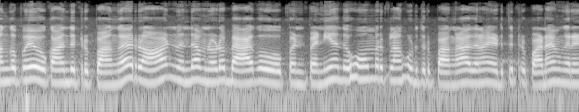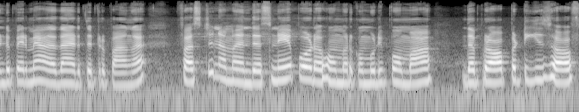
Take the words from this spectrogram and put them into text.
அங்கே போய் உட்காந்துட்டு இருப்பாங்க ரான் வந்து அவனோட பேக்கை ஓப்பன் பண்ணி அந்த ஹோம்ஒர்க்லாம் கொடுத்துருப்பாங்களா? அதெல்லாம் எடுத்துகிட்டு இருப்பானா இவங்க ரெண்டு பேருமே அதை தான் எடுத்துகிட்டு இருப்பாங்க ஃபஸ்ட்டு நம்ம இந்த ஸ்னேப்போட ஹோம்ஒர்க்கை முடிப்போமா? The properties of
